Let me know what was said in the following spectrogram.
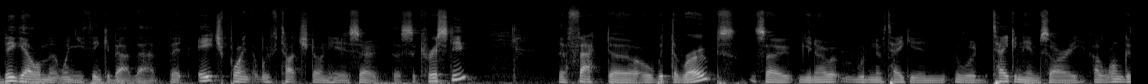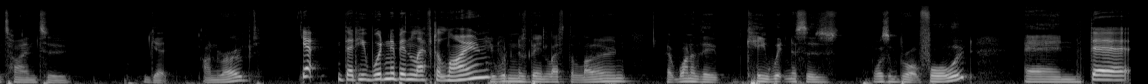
big element when you think about that. But each point that we've touched on here, so the sacristy, the fact uh, with the robes, so you know it wouldn't have taken it would taken him, sorry, a longer time to get unrobed. Yep, that he wouldn't have been left alone. He wouldn't have been left alone. That one of the key witnesses wasn't brought forward, and the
